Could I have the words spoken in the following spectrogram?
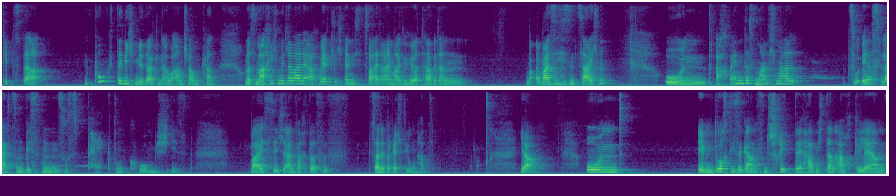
gibt es da einen Punkt, den ich mir da genau anschauen kann. Und das mache ich mittlerweile auch wirklich, wenn ich es zwei, dreimal gehört habe, dann weiß ich, es ist ein Zeichen. Und auch wenn das manchmal zuerst vielleicht so ein bisschen suspekt und komisch ist, weiß ich einfach, dass es seine Berechtigung hat. Ja, und eben durch diese ganzen Schritte habe ich dann auch gelernt,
